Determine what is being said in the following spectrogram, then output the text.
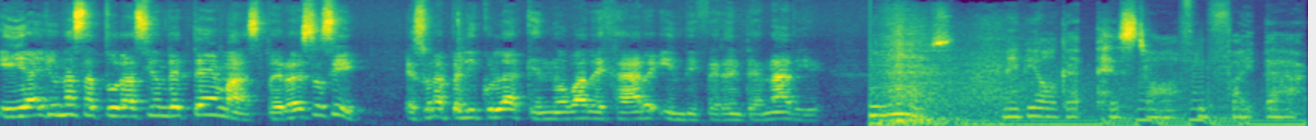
y hay una saturación de temas, pero eso sí, es una película que no va a dejar indiferente a nadie. Who knows? Maybe I'll get pissed off and fight back.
